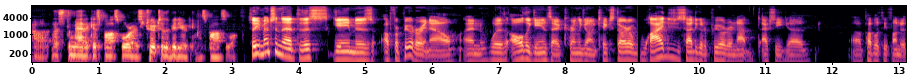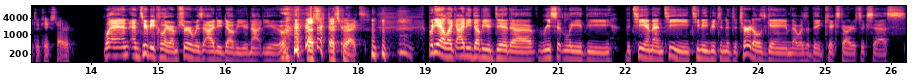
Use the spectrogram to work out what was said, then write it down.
uh, as thematic as possible or as true to the video game as possible. So you mentioned that this game is up for pre-order right now, and with all the games that currently go on Kickstarter, why did you decide to go to pre-order, and not actually uh, uh, publicly funded through Kickstarter? Well, and, and to be clear, I'm sure it was IDW, not you. that's that's correct. but yeah, like IDW did uh, recently the the TMNT Teenage Mutant Ninja Turtles game that was a big Kickstarter success.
